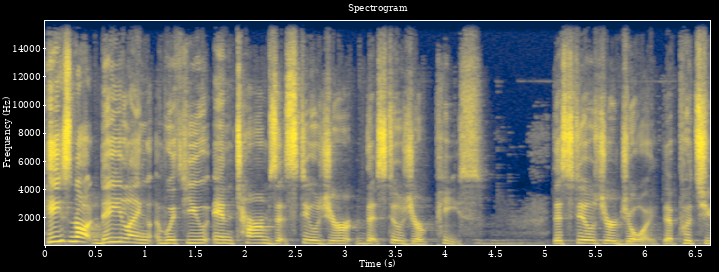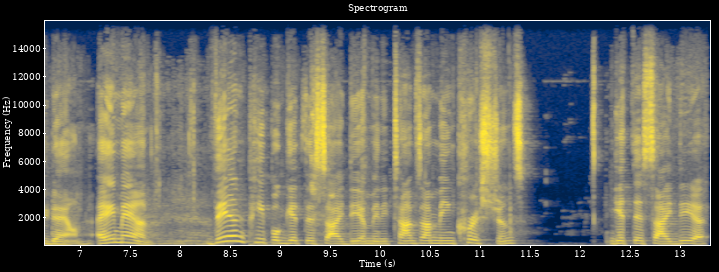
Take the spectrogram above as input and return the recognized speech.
He's not dealing with you in terms that steals your, that steals your peace that steals your joy, that puts you down. Amen. Amen. Then people get this idea many times, I mean, Christians get this idea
